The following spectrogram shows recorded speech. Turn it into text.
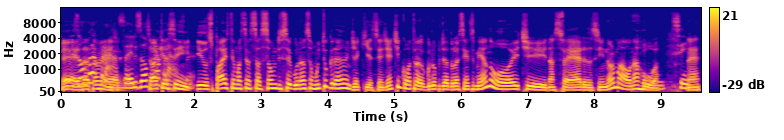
É, eles vão pra praça, eles vão Só pra que praça. assim, e os pais têm uma sensação de segurança muito grande aqui, assim. A gente encontra grupo de adolescentes meia-noite, nas férias, assim, normal, na rua. sim. Né?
